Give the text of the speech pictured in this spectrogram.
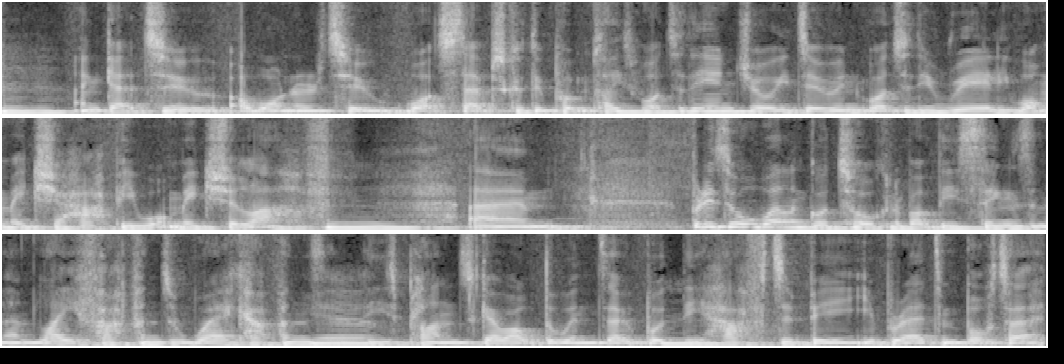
and get to a one or a two. What steps could they put in place? What do they enjoy doing? What do they really, what makes you happy? What makes you laugh? Um, but it's all well and good talking about these things, and then life happens and work happens, Yeah. and these plans go out the window. But they have to be your bread and butter.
